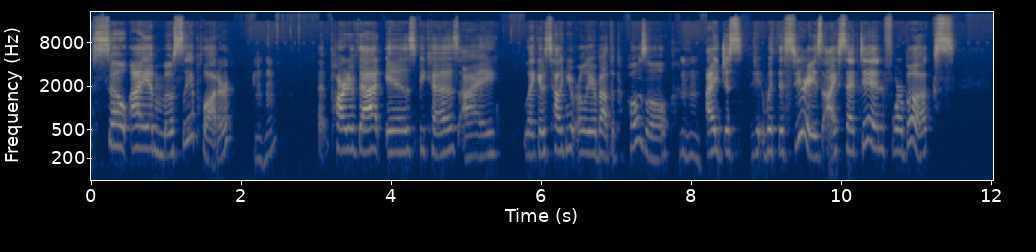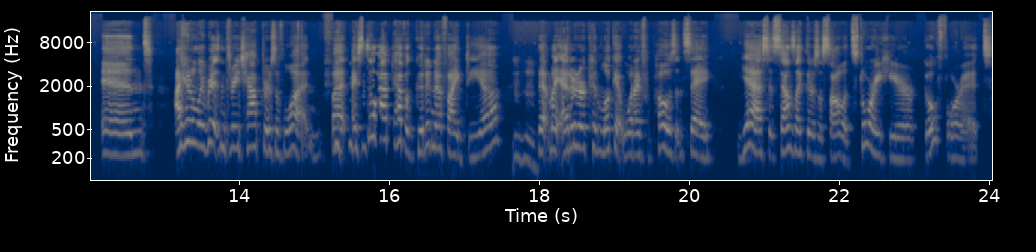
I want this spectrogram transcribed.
So, I am mostly a plotter. Mm-hmm. Uh, Part of that is because I, like I was telling you earlier about the proposal, Mm-hmm. I just with this series I sent in four books and I had only written three chapters of one, but I still have to have a good enough idea Mm-hmm. that my editor can look at what I propose and say, yes, it sounds like there's a solid story here, go for it.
